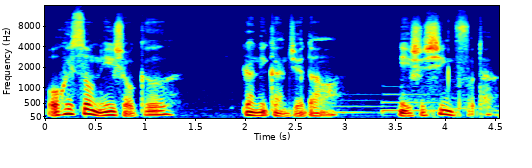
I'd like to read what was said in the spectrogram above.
我会送你一首歌，让你感觉到你是幸福的。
